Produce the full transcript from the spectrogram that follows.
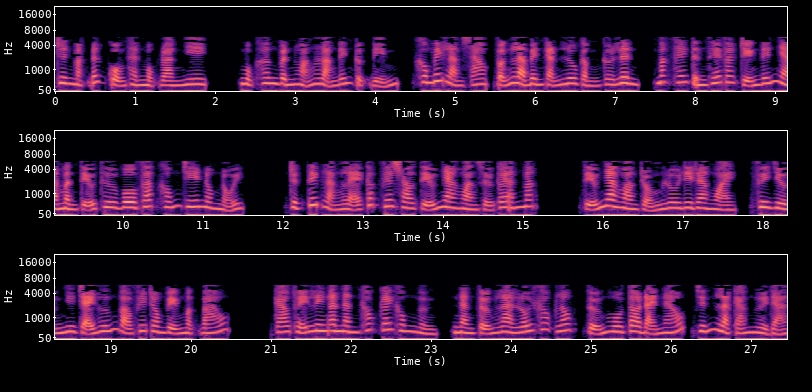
trên mặt đất cuộn thành một đoàn nhi. Mục hân vinh hoảng loạn đến cực điểm, không biết làm sao, vẫn là bên cạnh lưu cầm cơ linh, mắt thấy tình thế phát triển đến nhà mình tiểu thư vô pháp khống chế nông nổi. Trực tiếp lặng lẽ cấp phía sau tiểu nha hoàng sự cái ánh mắt. Tiểu nha hoàng trộm lui đi ra ngoài, phi dường như chạy hướng vào phía trong viện mật báo. Cao Thủy Liên anh anh khóc cái không ngừng, nàng tưởng là lối khóc lóc, tưởng hô to đại náo, chính là cả người đã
